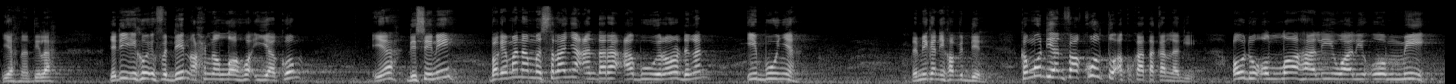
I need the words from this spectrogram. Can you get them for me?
Ya, nantilah. Jadi ikhwan fillah rahimallahu wa iyyakum, ya, di sini bagaimana mesranya antara Abu Hurairah dengan ibunya. Demikian ikhwan. Kemudian fakultu aku katakan lagi, "Udu Allah li wali ummi."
